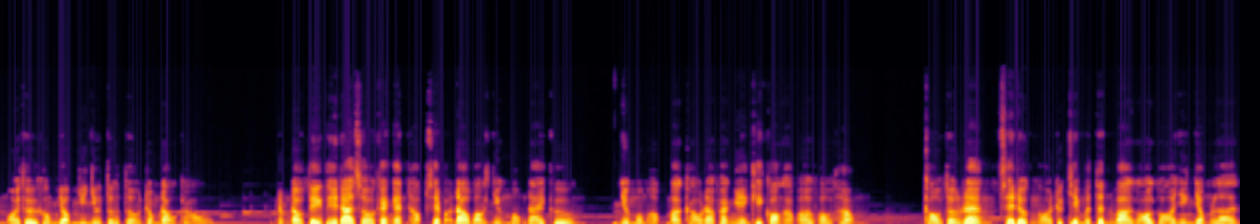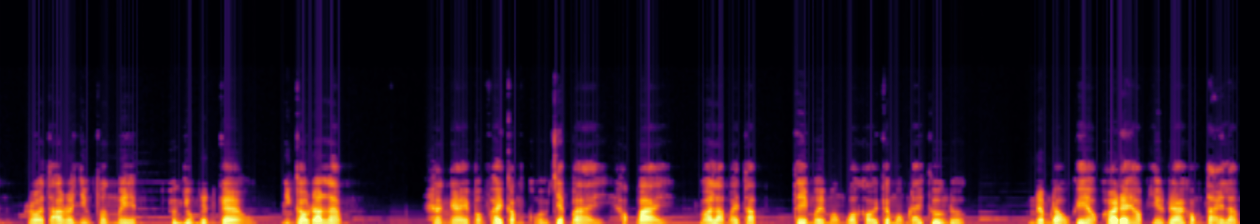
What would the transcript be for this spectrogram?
mọi thứ không giống như những tưởng tượng trong đầu cậu. Năm đầu tiên thì đa số các ngành học sẽ bắt đầu bằng những môn đại cương, những môn học mà cậu đã phát ngán khi còn học ở phổ thông. Cậu tưởng rằng sẽ được ngồi trước chiếc máy tính và gõ gõ những dòng lệnh, rồi tạo ra những phần mềm, ứng dụng đỉnh cao, nhưng cậu đã làm. Hàng ngày vẫn phải cầm cụi chép bài, học bài và làm bài tập thì mới mong qua khỏi cái môn đại cương được. Năm đầu khi học ở đại học diễn ra không tệ lắm.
